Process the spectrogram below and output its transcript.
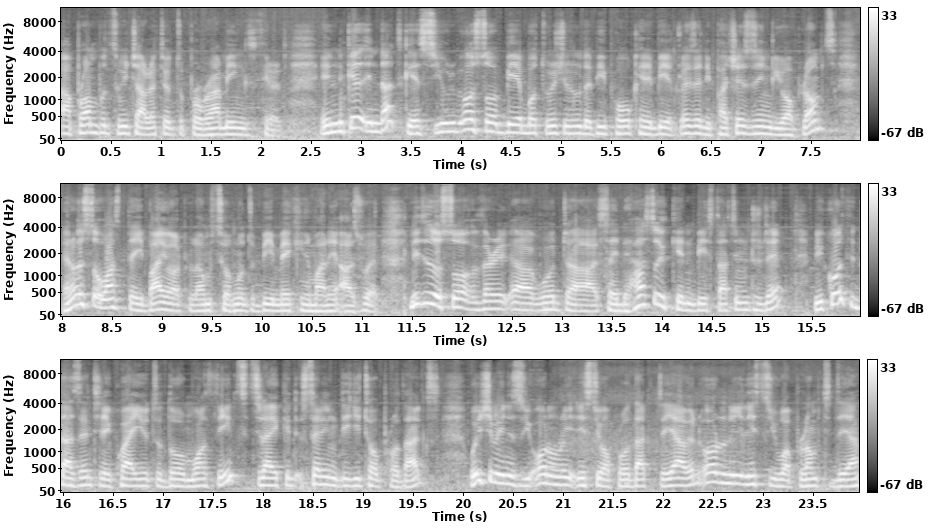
uh, prompts which are related to programming field. In case, in that case, you will also be able to reach to the people who can be interested in purchasing your prompts, and also once they buy your prompts, you're going to be making money as well. This is also a very uh, good uh, side hustle you can be starting today because it doesn't require you to do more things. It's like selling digital products, which means you only list your product there and only list your prompt there,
